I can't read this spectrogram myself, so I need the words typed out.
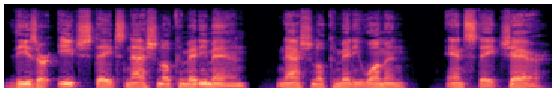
These are each state's National Committee man, National Committee woman, and state chair.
